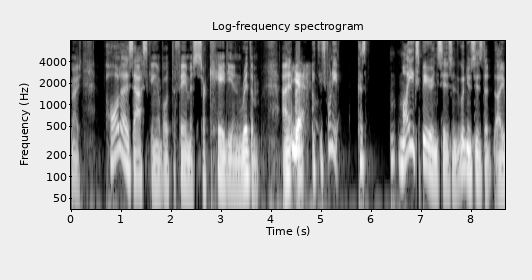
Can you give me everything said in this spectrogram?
right. Paula is asking about the famous circadian rhythm, and, yes, and it's funny because my experience is, and the good news is that I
